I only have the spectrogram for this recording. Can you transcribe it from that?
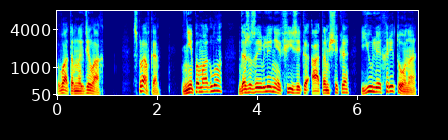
в атомных делах. Справка. Не помогло даже заявление физика-атомщика Юлия Харитона,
